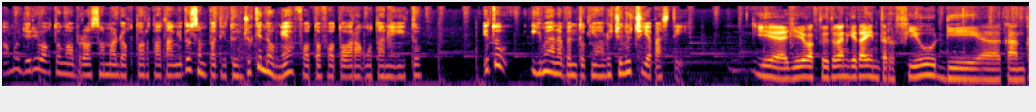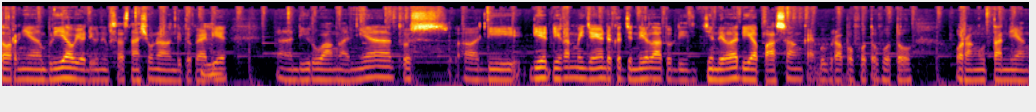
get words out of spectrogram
kamu jadi waktu ngobrol sama dokter Tatang itu sempat ditunjukin dong ya foto-foto orang utannya itu. Itu gimana bentuknya? Lucu-lucu ya pasti. Iya, yeah, jadi waktu itu kan kita interview di uh, kantornya beliau ya di Universitas Nasional gitu kayak hmm. dia uh, di ruangannya, terus uh, di dia dia kan mejanya dekat jendela atau di jendela dia pasang kayak beberapa foto-foto orang hutan yang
